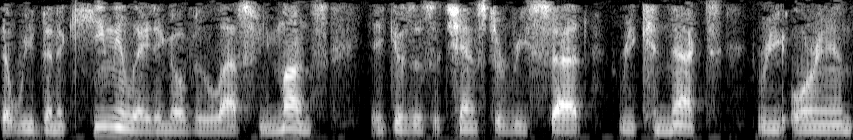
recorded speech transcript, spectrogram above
that we've been accumulating over the last few months it gives us a chance to reset, reconnect, reorient,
